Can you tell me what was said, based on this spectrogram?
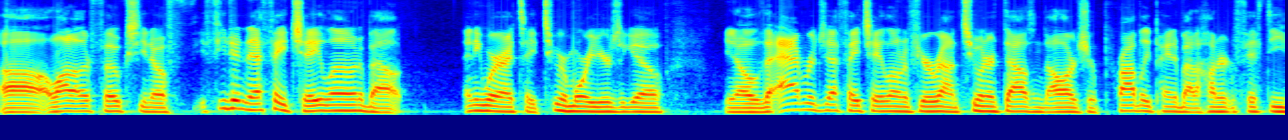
Uh, a lot of other folks, you know, if, if you did an FHA loan about anywhere, I'd say two or more years ago, You know, the average FHA loan, if you're around two hundred thousand dollars, you're probably paying about one hundred and fifty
